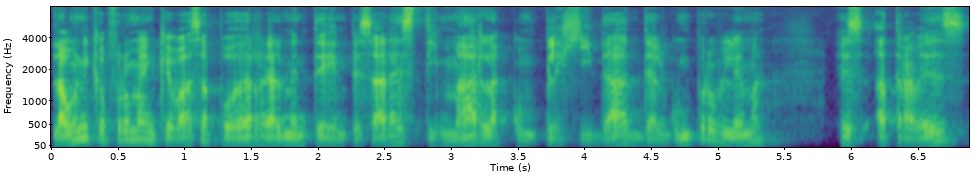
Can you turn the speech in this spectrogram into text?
la única forma en que vas a poder realmente empezar a estimar la complejidad de algún problema es a través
